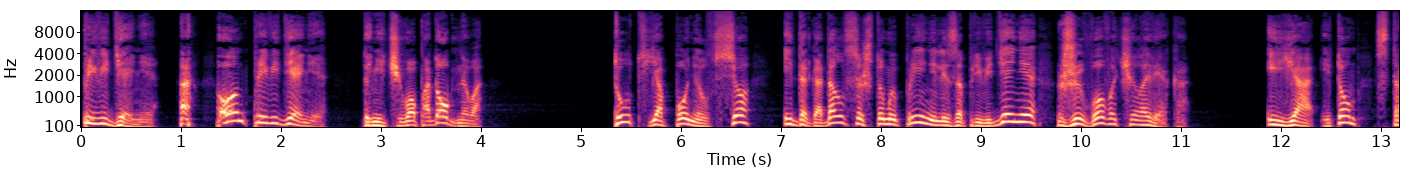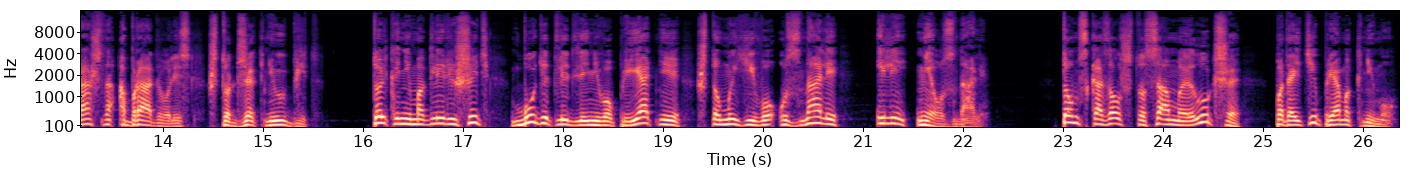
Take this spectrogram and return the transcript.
Привидение! Ха! Он привидение! Да ничего подобного! Тут я понял все и догадался, что мы приняли за привидение живого человека. И я, и Том страшно обрадовались, что Джек не убит. Только не могли решить, будет ли для него приятнее, что мы его узнали или не узнали. Том сказал, что самое лучшее — подойти прямо к нему.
